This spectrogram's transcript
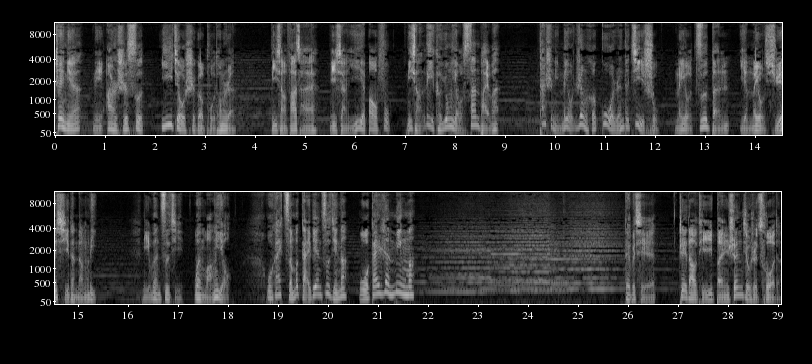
这年你二十四，依旧是个普通人。你想发财，你想一夜暴富，你想立刻拥有三百万，但是你没有任何过人的技术，没有资本，也没有学习的能力。你问自己，问网友：“我该怎么改变自己呢？我该认命吗？”对不起，这道题本身就是错的，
